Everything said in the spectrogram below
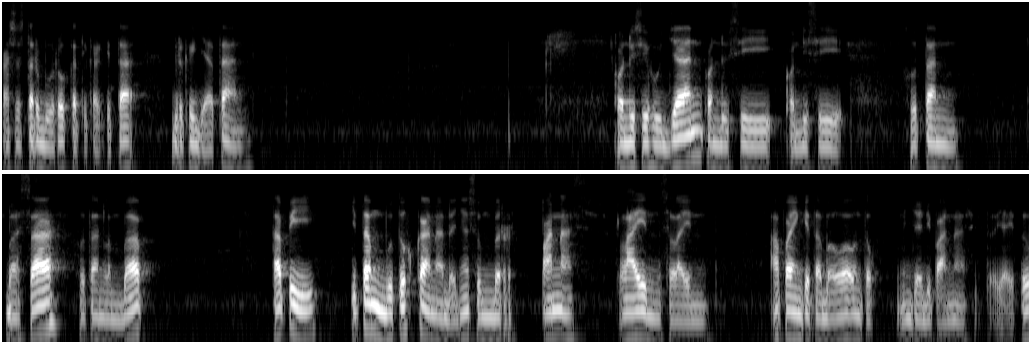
kasus terburuk ketika kita berkegiatan. Kondisi hujan, kondisi kondisi hutan basah, hutan lembab, tapi kita membutuhkan adanya sumber panas lain selain apa yang kita bawa untuk menjadi panas itu yaitu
